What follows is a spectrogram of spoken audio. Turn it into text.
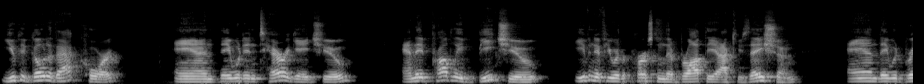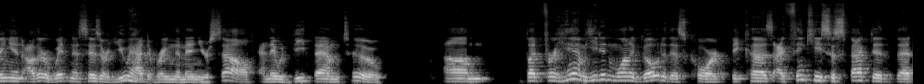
you could go to that court, and they would interrogate you and they'd probably beat you even if you were the person that brought the accusation and they would bring in other witnesses or you had to bring them in yourself and they would beat them too. Um, but for him he didn't want to go to this court because i think he suspected that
